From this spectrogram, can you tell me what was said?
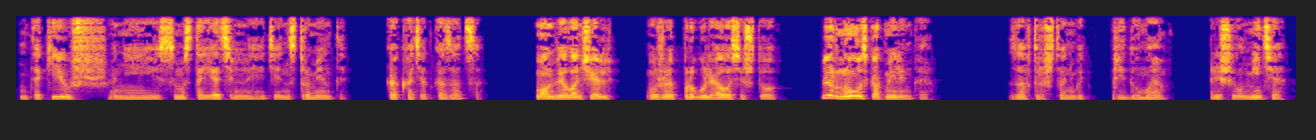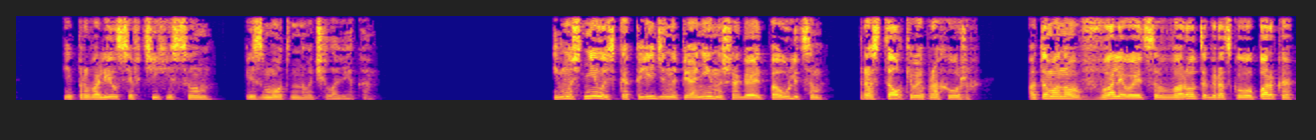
не такие уж они самостоятельные, эти инструменты. Как хотят казаться. Вон виолончель уже прогулялась и что. Вернулась как миленькая. Завтра что-нибудь придумаем, решил Митя и провалился в тихий сон измотанного человека. Ему снилось, как Лиди на пианино шагает по улицам, расталкивая прохожих. Потом оно вваливается в ворота городского парка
